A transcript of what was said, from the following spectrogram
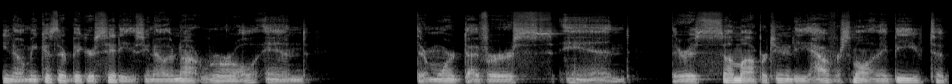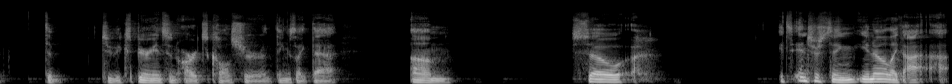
you know, because they're bigger cities. You know, they're not rural and they're more diverse and there is some opportunity, however small it may be, to to to experience an arts culture and things like that. Um, so it's interesting, you know, like I,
